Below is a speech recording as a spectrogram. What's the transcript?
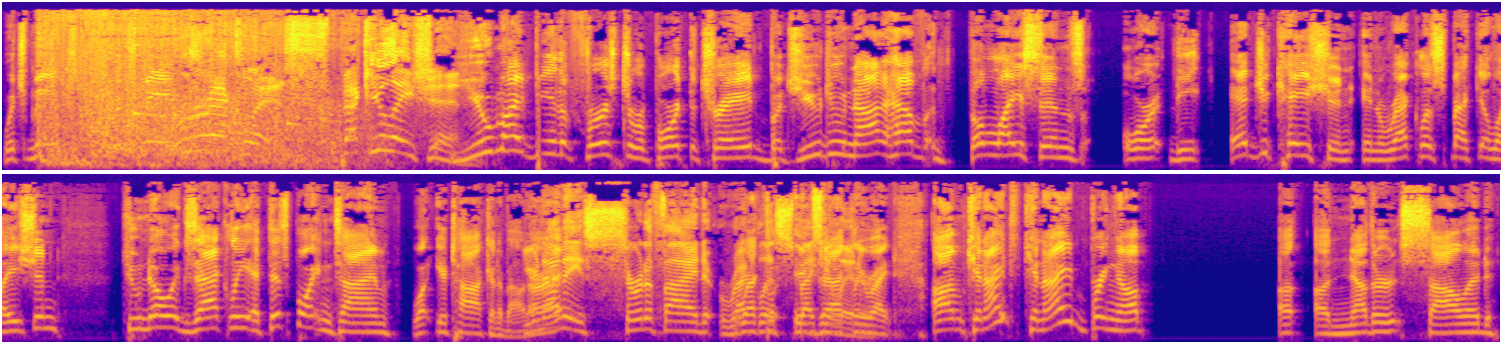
which means which means Reckless speculation. you might be the first to report the trade, but you do not have the license or the education in reckless speculation to know exactly at this point in time what you're talking about. You're not right? a certified reckless, speculator. Exactly right. Um, can I can I bring up a, another solid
